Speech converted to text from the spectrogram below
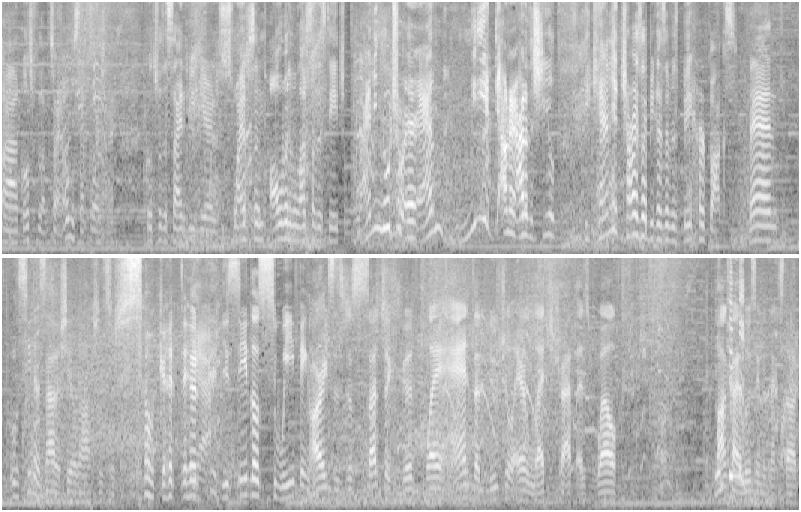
Uh, goes for the, I'm sorry, I almost said forward. Goes for the side B here, and swipes him all the way to the left side of the stage, landing neutral air and immediate downer out of the shield. He can't hit Charizard because of his big hurt box. Man, Lucina's out of shield options are just so good, dude. Yeah. You see those sweeping arcs is just such a good play, and the neutral air ledge trap as well. Bankai losing the next stock.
